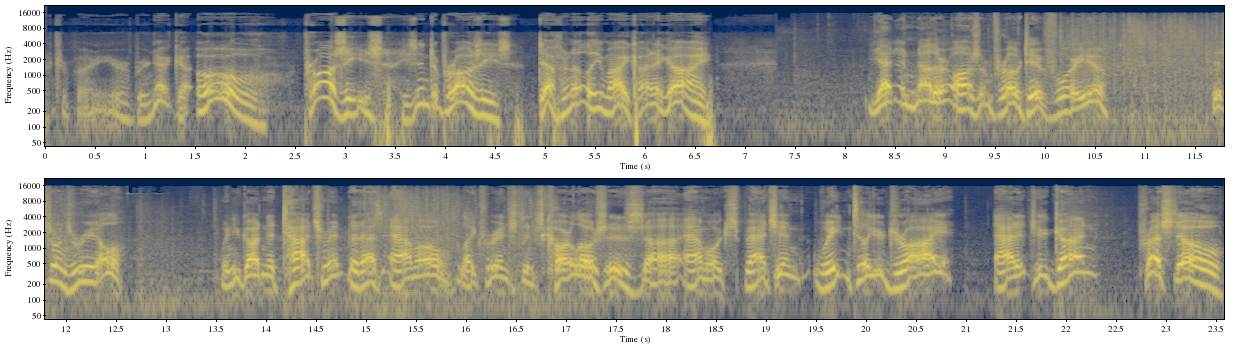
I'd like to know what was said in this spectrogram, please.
after party, you're a brunette guy. Oh, prozzies. He's into prozzies. Definitely my kind of guy. Yet another awesome pro tip for you. This one's real. When you got an attachment that has ammo, like for instance Carlos's uh, ammo expansion, wait until you're dry, add it to your gun, presto,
